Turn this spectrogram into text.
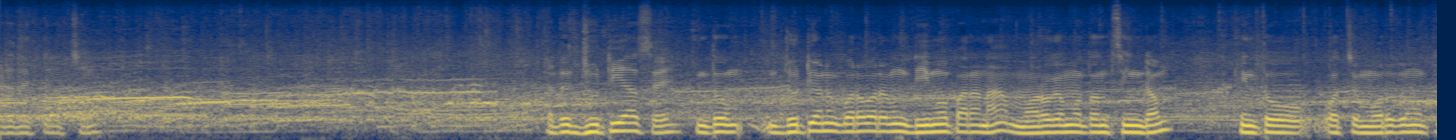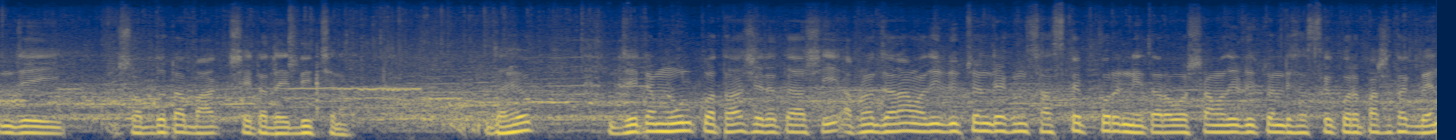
এটা দেখতে পাচ্ছি এতে জুটি আছে, কিন্তু জুটি অনেক বড় বড় এবং ডিমও পারে না, মোরগের মতন চিংডম কিন্তু হচ্ছে মোরগের মতন যেই শব্দটা বাঘ সেটা দিচ্ছে না। যাই হোক যেটা মূল কথা, সেটাতে আসি। আপনারা যারা আমাদের ইউটিউব চ্যানেলটি এখন সাবস্ক্রাইব করেননি, তারা অবশ্যই আমাদের ইউটিউব চ্যানেলটি সাবস্ক্রাইব করে পাশে থাকবেন।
